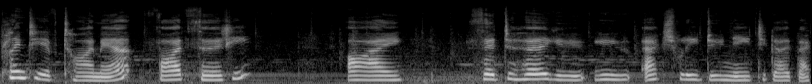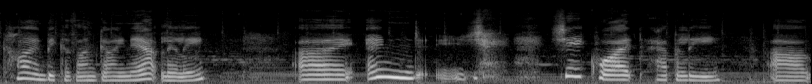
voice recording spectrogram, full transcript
plenty of time out, 5.30. I said to her, you, you actually do need to go back home because I'm going out, Lily. Uh, and she quite happily, uh,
